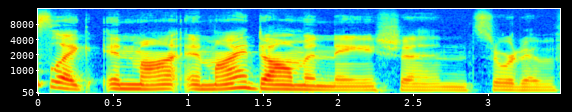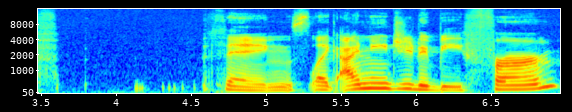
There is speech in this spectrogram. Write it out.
is like in my in my domination sort of things, like I need you to be firm.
